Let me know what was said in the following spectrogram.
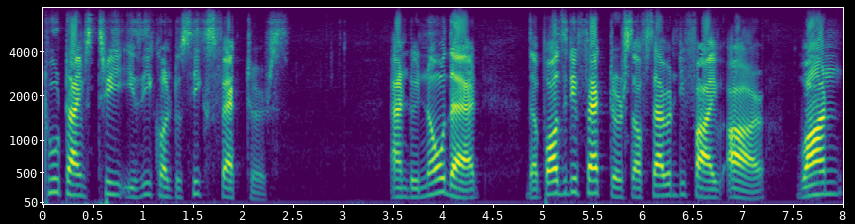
2 times 3 is equal to 6 factors. And we know that the positive factors of 75 are 1,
